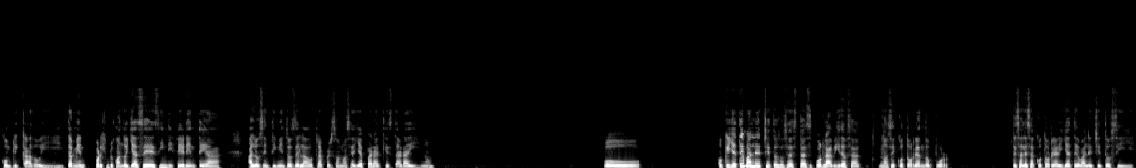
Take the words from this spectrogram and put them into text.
complicado y también, por ejemplo, cuando ya se es indiferente a, a los sentimientos de la otra persona, o sea, ya para qué estar ahí, ¿no? O, o que ya te vale chetos, o sea, estás por la vida, o sea, no sé, cotorreando por, te sales a cotorrear y ya te vale chetos si,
